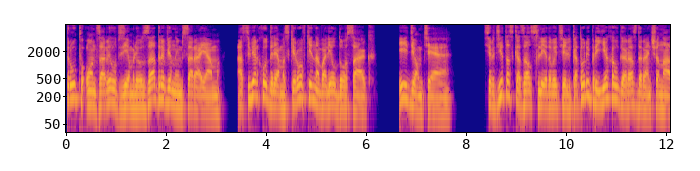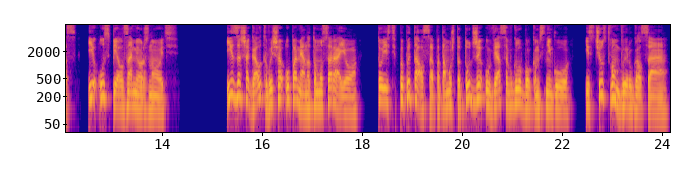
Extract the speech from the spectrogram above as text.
труп он зарыл в землю за дровяным сараем, а сверху для маскировки навалил досок. «Идемте». Сердито сказал следователь, который приехал гораздо раньше нас и успел замерзнуть. И зашагал к вышеупомянутому сараю, то есть попытался, потому что тут же увяз в глубоком снегу и с чувством выругался.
